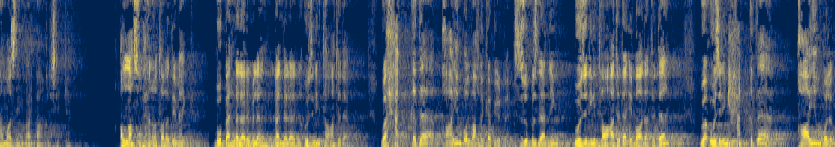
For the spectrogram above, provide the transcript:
namozning barpo qilishlikka. Alloh subhanava taolo demak bu bandalari bilan bandalarini o'zining toatida va haqqida qoyim bo'lmoqlikka buyurdi. Sizu bizlarning o'zining toatida ibodatida va o'zining haqqida qoyim bo'lib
